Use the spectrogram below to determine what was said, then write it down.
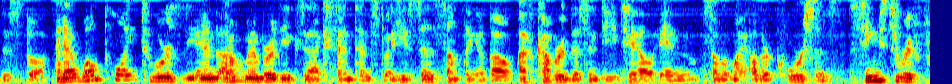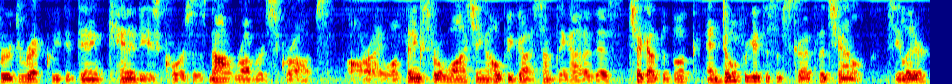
this book. And at one point towards the end, I don't remember the exact sentence, but he says something about, I've covered this in detail in some of my other courses. Seems to refer directly to Dan Kennedy's courses, not Robert Skrob's. All right, well, thanks for watching. I hope you got something out of this. Check out the book, and don't forget to subscribe to the channel. See you later.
